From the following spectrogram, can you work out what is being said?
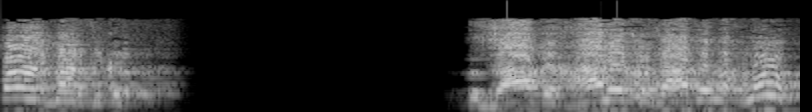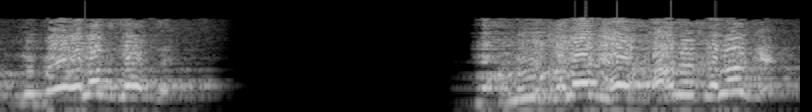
بار بار ذکر ہو۔ تو ذات خالق اور ذات مخلوق، یہ دو الگ ذات ہیں۔ مخلوق الگ ہے، خالق الگ ہے۔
